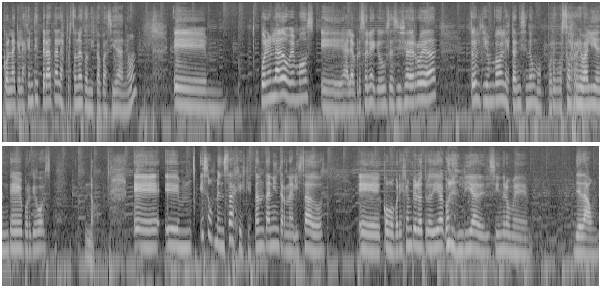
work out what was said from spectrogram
con la que la gente trata a las personas con discapacidad, ¿no? Eh, por un lado vemos eh, a la persona que usa silla de ruedas, todo el tiempo le están diciendo como, porque vos sos re valiente, porque vos... No. Eh, eh, esos mensajes que están tan internalizados, eh, como por ejemplo el otro día con el día del síndrome de Down.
